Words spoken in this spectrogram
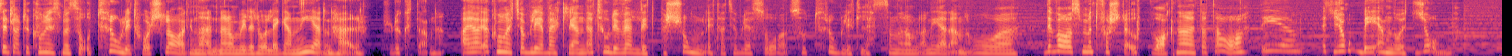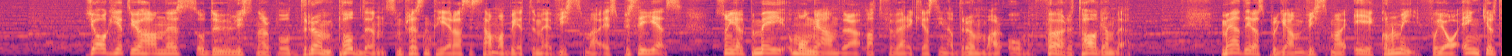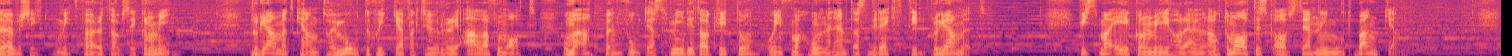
Så det är klart, det kom ju som ett så otroligt hårt slag när, när de ville då lägga ner den här produkten. Jag, jag kommer ihåg att jag blev verkligen, jag tog det väldigt personligt, att jag blev så, så otroligt ledsen när de la ner den. Och det var som ett första uppvaknande att ja, det ett jobb är ändå ett jobb. Jag heter Johannes och du lyssnar på Drömpodden som presenteras i samarbete med Visma SPCS som hjälper mig och många andra att förverkliga sina drömmar om företagande. Med deras program Visma e-ekonomi får jag enkelt översikt på mitt företags ekonomi. Programmet kan ta emot och skicka fakturor i alla format och med appen fotar jag smidigt av kvitto och informationen hämtas direkt till programmet. Visma e-ekonomi har även automatisk avstämning mot banken.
